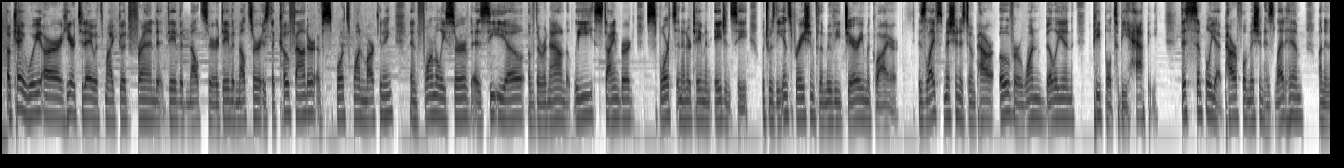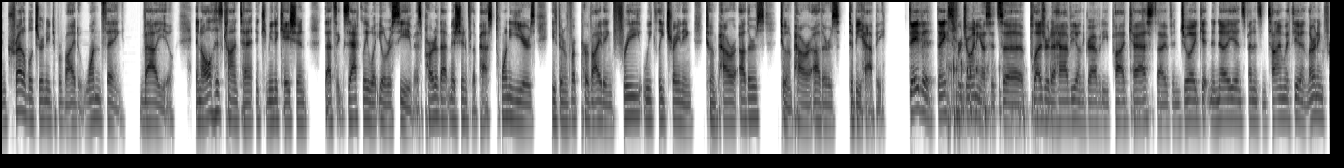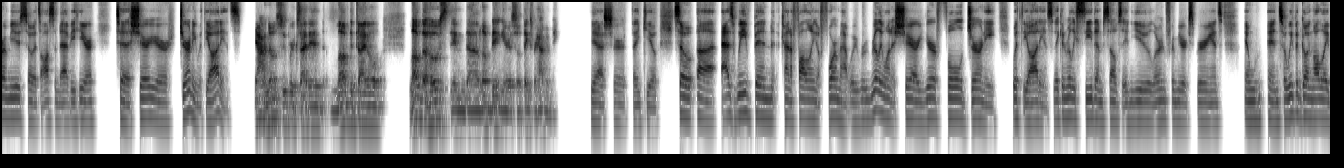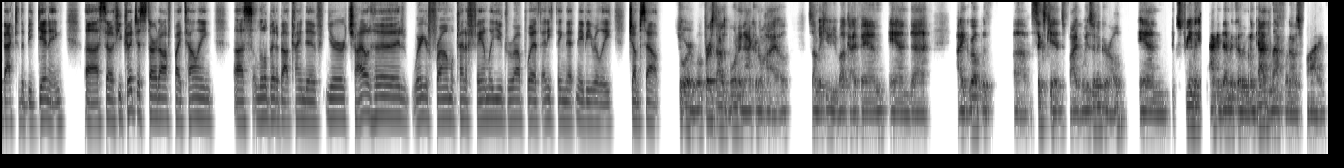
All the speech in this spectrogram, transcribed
Okay, we are here today with my good friend David Meltzer. David Meltzer is the co founder of Sports One Marketing and formerly served as CEO of the renowned Leigh Steinberg Sports and Entertainment Agency, which was the inspiration for the movie Jerry Maguire. His life's mission is to empower over 1 billion people to be happy. This simple yet powerful mission has led him on an incredible journey to provide one thing value in all his content and communication. That's exactly what you'll receive. As part of that mission for the past 20 years, he's been providing free weekly training to empower others, to empower others to be happy. David, thanks for joining us. It's a pleasure to have you on the Gravity podcast. I've enjoyed getting to know you and spending some time with you and learning from you. So it's awesome to have you here to share your journey with the audience. Yeah, no, super excited. Love the title, love the host, and uh, love being here. So thanks for having me. Yeah, sure. Thank you. So, uh, as we've been kind of following a format where we really want to share your full journey with the audience so they can really see themselves in you, learn from your experience. And, and so we've been going all the way back to the beginning. Uh, so, if you could just start off by telling us a little bit about kind of your childhood, where you're from, what kind of family you grew up with, anything that maybe really jumps out. Sure. Well, first, I was born in Akron, Ohio. So I'm a huge Buckeye fan. And uh, I grew up with uh, six kids, five boys and a girl, and extremely academic. My dad left when I was five.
